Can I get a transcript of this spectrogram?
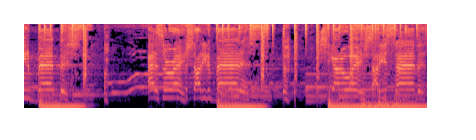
need a bad bitch. Uh, Addison Rae, Shotty the baddest. She got a way, Shotty is savage.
